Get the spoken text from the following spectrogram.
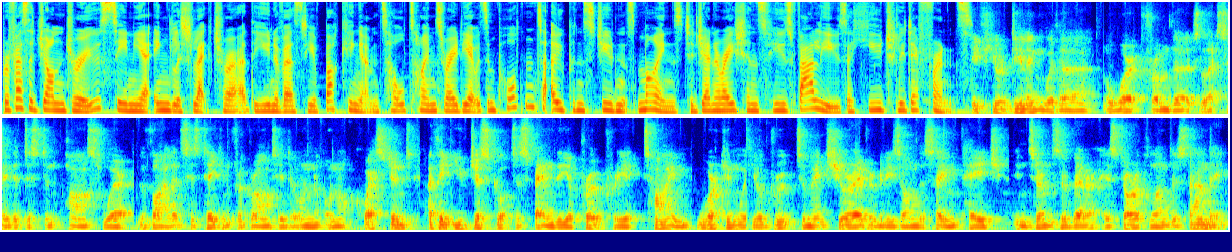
Professor John Drew, senior English lecturer at the University of Buckingham, told Times Radio it's important to open students' minds to generations whose values are hugely different. If you're dealing with a, a work from the, let's say, the distant past where the violence is taken for granted or, or not questioned, I think you've just got to spend the appropriate time working with your group to make sure everybody's on the same page in terms of their historical understanding.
